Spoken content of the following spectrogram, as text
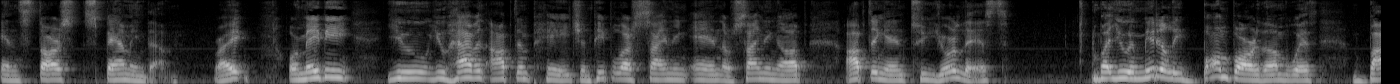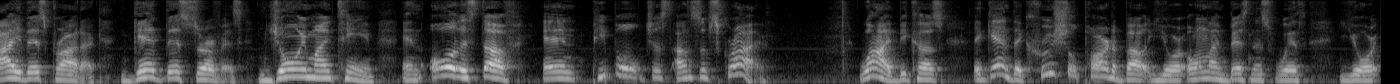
and starts spamming them, right? Or maybe you you have an opt-in page and people are signing in or signing up, opting in to your list, but you immediately bombard them with buy this product, get this service, join my team, and all this stuff, and people just unsubscribe. Why? Because again, the crucial part about your online business with your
